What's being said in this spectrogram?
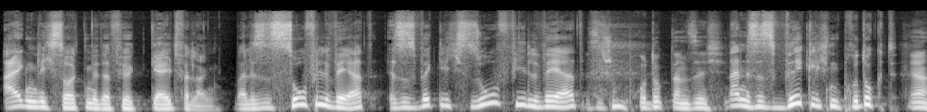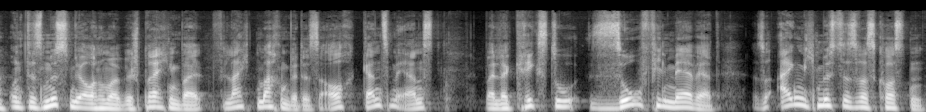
eigentlich sollten wir dafür Geld verlangen, weil es ist so viel wert. Es ist wirklich so viel wert. Es ist schon ein Produkt an sich. Nein, es ist wirklich ein Produkt. Ja. Und das müssen wir auch nochmal besprechen, weil vielleicht machen wir das auch, ganz im Ernst weil da kriegst du so viel Mehrwert. Also eigentlich müsste es was kosten.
